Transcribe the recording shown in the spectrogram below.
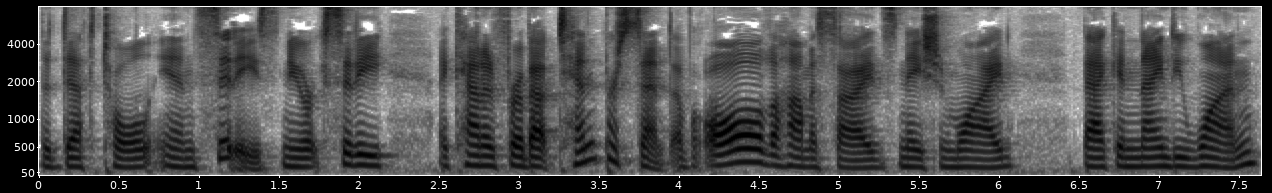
the death toll in cities. New York City accounted for about 10% of all the homicides nationwide back in 91.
